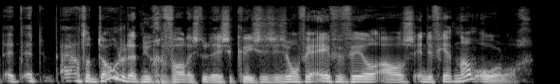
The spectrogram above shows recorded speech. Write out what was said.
het, het, aantal doden dat nu gevallen is door deze crisis is ongeveer evenveel als in de Vietnamoorlog.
